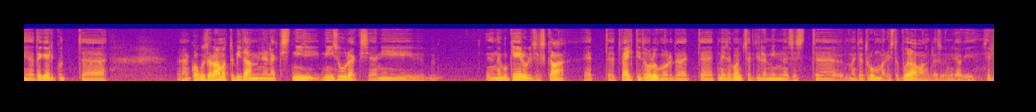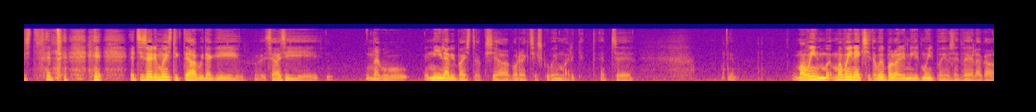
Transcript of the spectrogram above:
ja tegelikult äh, kogu see raamatupidamine läks nii, nii suureks ja nii nagu keeruliseks ka, et, et vältida olukorda, et, et me ei saa kontserdile minna, sest ma ei tea, trummar istub võlavanglas või midagi sellist, et et siis oli mõistlik teha kuidagi see asi nagu nii läbipaistvaks ja korrektseks kui võimalik, et, et see ma võin, ma võin eksida, võib-olla oli mingeid muid põhjuseid veel, aga,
